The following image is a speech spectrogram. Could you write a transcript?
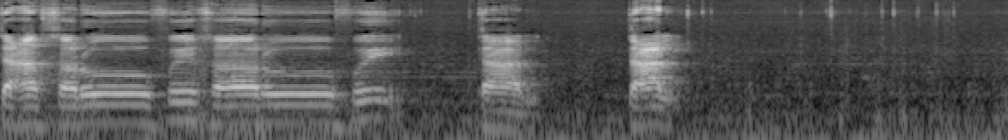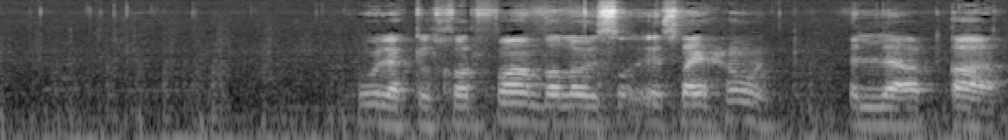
تعال خروفي خروفي. تعال تعال. ولك الخرفان ظلوا يصيحون إلا أبقار.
